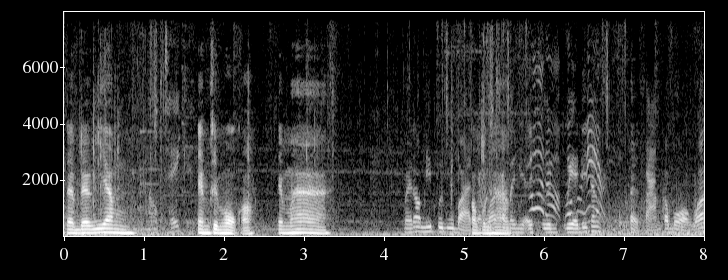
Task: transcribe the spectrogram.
เดบเบลเยียม I'll take it. M16 อ๋อ M5 ไม่รอบนี้ปืนอุบาทขอบจัคุณงวะครับ ทำไมมีไอ้ปืนเกวียนนี่ตั้งแต่สามกระบอกวะ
